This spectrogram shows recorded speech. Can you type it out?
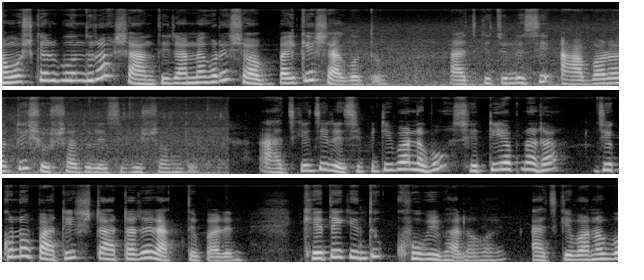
নমস্কার বন্ধুরা, শান্তি রান্নাঘরে সবাইকে স্বাগত। আজকে চলে এসেছি আবারও একটি সুস্বাদু রেসিপির সঙ্গে। আজকে যে রেসিপিটি বানাবো, সেটি আপনারা যে কোনো পার্টির স্টার্টারে রাখতে পারেন। খেতে কিন্তু খুবই ভালো হয়। আজকে বানাবো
